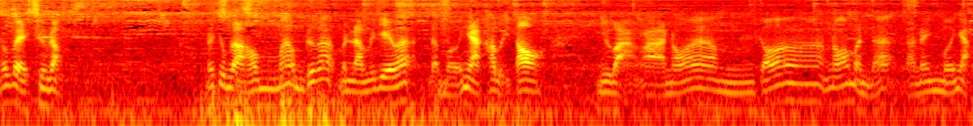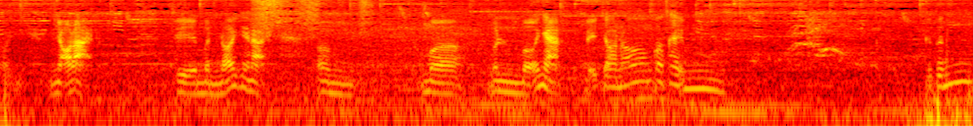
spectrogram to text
nói về xương rồng. Nói chung là hôm mấy hôm trước á mình làm video á là mở nhạc hơi bị to. Nhiều bạn à, nói có nói mình á là nên mở nhạc nhỏ lại. Thì mình nói như này um, mà mình mở nhạc để cho nó có thêm cái tính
